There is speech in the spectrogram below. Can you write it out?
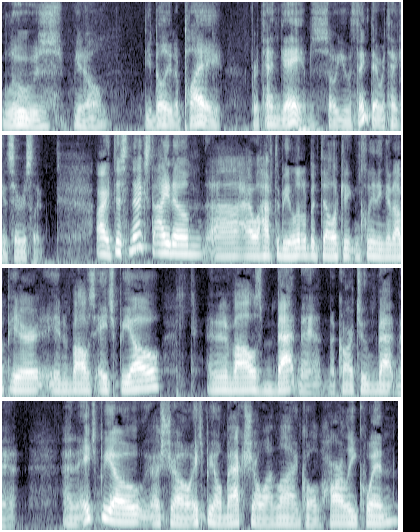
lose, you know, the ability to play for 10 games. So you would think they would take it seriously. All right, this next item, uh, I will have to be a little bit delicate in cleaning it up here. It involves HBO and it involves Batman, the cartoon Batman. An HBO uh, show, HBO Max show online called Harley Quinn.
